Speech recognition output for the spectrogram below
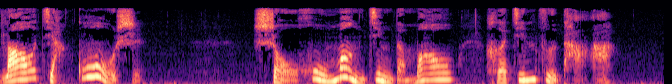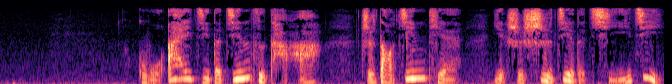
姥讲故事：守护梦境的猫和金字塔。古埃及的金字塔，直到今天也是世界的奇迹。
